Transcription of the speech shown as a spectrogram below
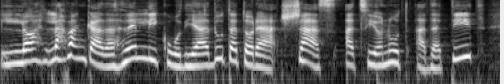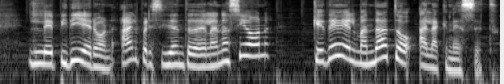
las bancadas del Likud y Aduta Torah, Shas, Atzionut, Adatit le pidieron al presidente de la nación que dé el mandato a la Knesset.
